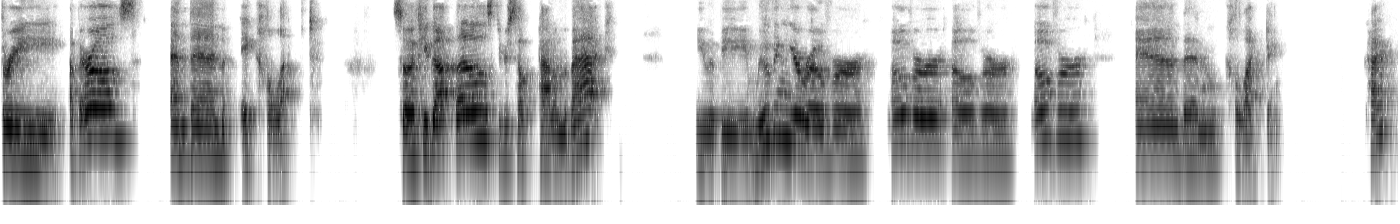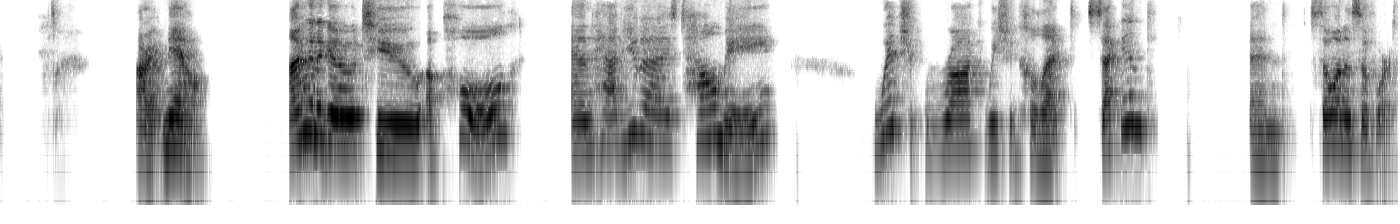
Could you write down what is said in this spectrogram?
Three up arrows, and then a collect. So if you got those, give yourself a pat on the back. You would be moving your rover over, over, over, and then collecting. Okay. All right, now I'm going to go to a poll and have you guys tell me which rock we should collect second and so on and so forth.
